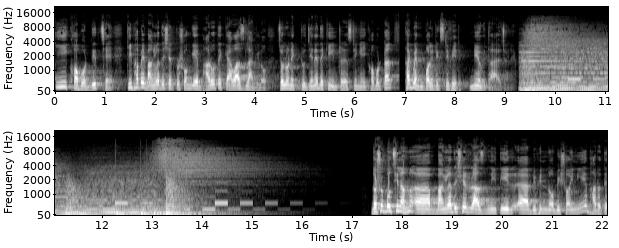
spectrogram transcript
কি খবর দিচ্ছে? কীভাবে বাংলাদেশের প্রসঙ্গে ভারতে ক্যাওয়াজ লাগল? চলুন একটু জেনে দেখি, ইন্টারেস্টিং এই খবরটা। থাকবেন পলিটিক্স টিভির নিয়মিত আয়োজনে। দর্শক, বলছিলাম বাংলাদেশের রাজনীতির বিভিন্ন বিষয় নিয়ে ভারতে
